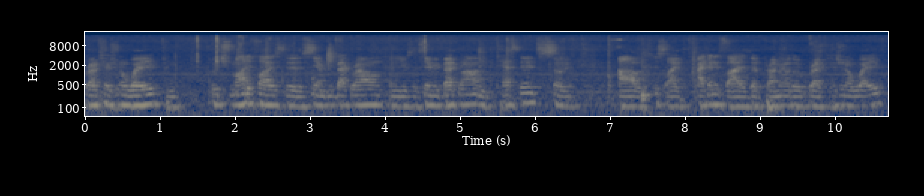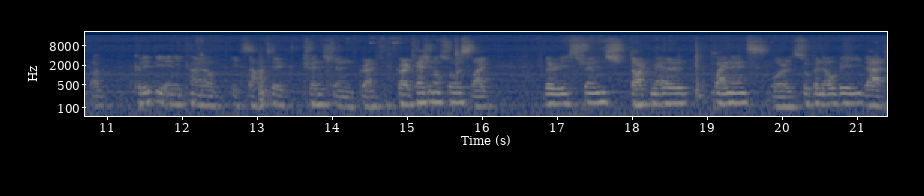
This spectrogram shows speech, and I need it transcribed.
gravitational wave to, which modifies the CMB background and use the CMB background and test it. So uh, it's like identify the primordial gravitational wave. Uh, could it be any kind of exotic transient gravi gravitational source like very strange dark matter planets or supernovae that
